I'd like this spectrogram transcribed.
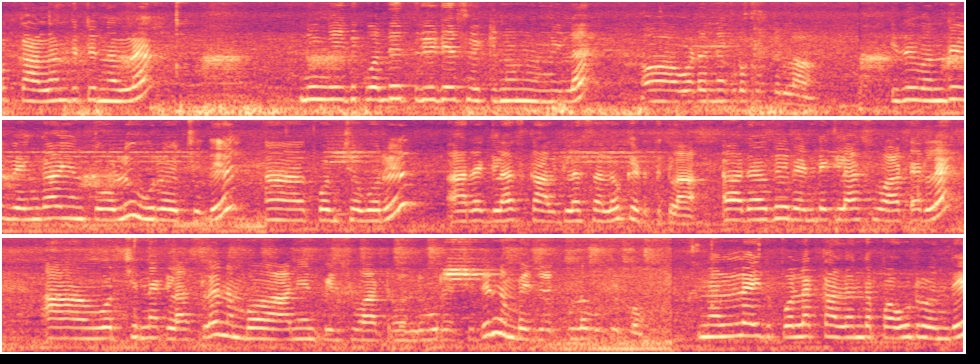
இப்போ கலந்துட்டு நல்லா நீங்கள் இதுக்கு வந்து த்ரீ டேஸ் வைக்கணும்னு ஒன்றும் இல்லை உடனே கூட கொடுத்துடலாம். இது வந்து வெங்காயம் தோல் ஊற வச்சது. கொஞ்சம் ஒரு அரை கிளாஸ் கால் கிளாஸ் அளவுக்கு எடுத்துக்கலாம். அதாவது ரெண்டு கிளாஸ் வாட்டரில் ஒரு சின்ன கிளாஸில் நம்ம ஆனியன் பீஸ் வாட்டர் வந்து ஊற வச்சுட்டு நம்ம இதுக்குள்ளே ஊற்றிப்போம் நல்லா இது போல் கலந்த பவுட்ரு வந்து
